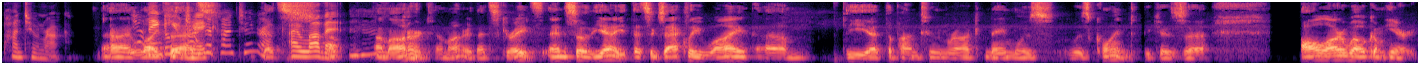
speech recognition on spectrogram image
pontoon rock. I Yeah, like thank you, that. Those Jake. pontoon rock. That's- I love it. Mhm. I'm honored. I'm honored. That's great. And so, yeah, that's exactly why um, the uh, the pontoon rock name was was coined because uh, all are welcome here.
